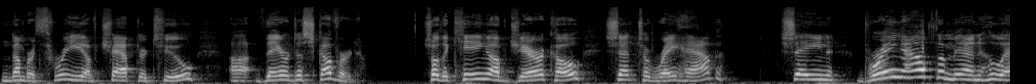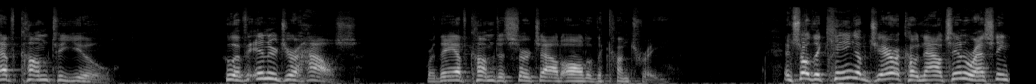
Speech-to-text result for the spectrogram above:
number three of chapter two, uh, they're discovered. So the king of Jericho sent to Rahab, saying, Bring out the men who have come to you, who have entered your house for they have come to search out all of the country. And so the king of Jericho, now it's interesting,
